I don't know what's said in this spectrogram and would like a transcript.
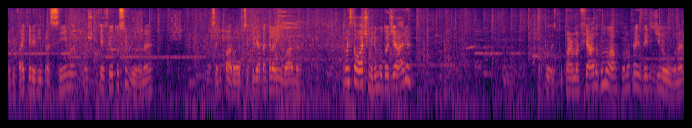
Ele vai querer vir pra cima. Acho que aqui eu tô seguro, né? Nossa, ele parou. Eu pensei que ele ia dar aquela linguada. Mas tá ótimo, ele mudou de área. Eu tô, estou com a arma afiada, vamos lá, vamos atrás dele de novo, né?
